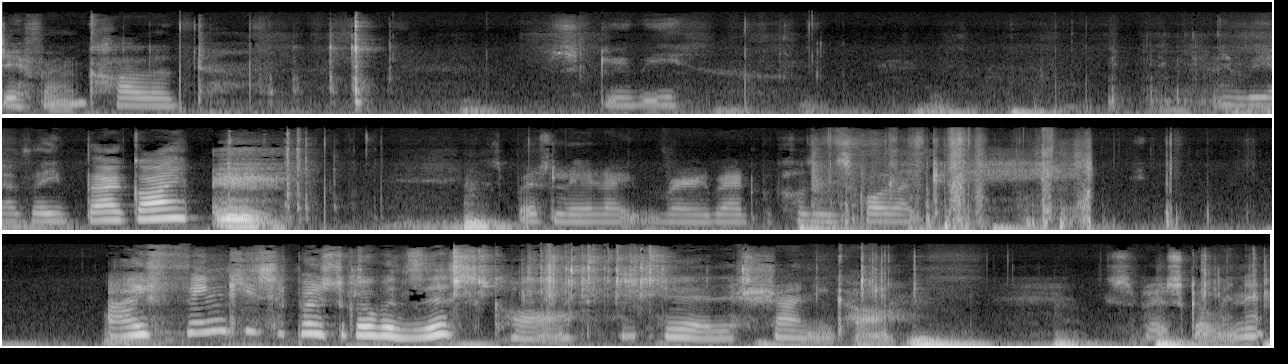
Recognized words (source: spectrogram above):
Different coloured Scooby. And we have a bad guy. Especially like very bad because he's got like I think he's supposed to go with this car. Here, this shiny car. He's supposed to go in it.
